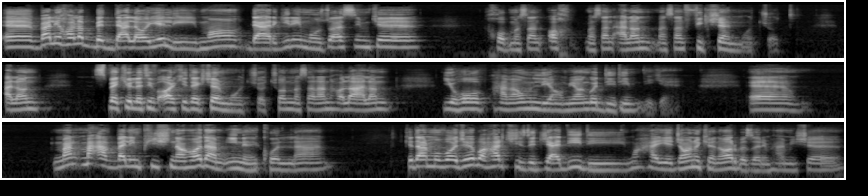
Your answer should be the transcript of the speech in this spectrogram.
ولی حالا به دلایلی ما درگیر این موضوع هستیم که خب مثلا آخ مثلا الان مثلا fiction مود شد. الان speculative architecture مود شد. چون مثلا حالا الان یهو هممون لیام یانگ رو دیدیم دیگه. من من اولین پیشنهادم اینه کلا که در مواجهه با هر چیز جدیدی ما هیجان رو کنار بذاریم همیشه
